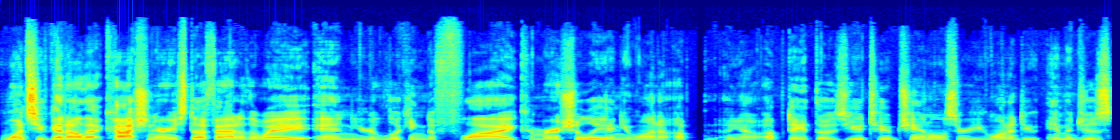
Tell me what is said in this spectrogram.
once you've got all that cautionary stuff out of the way and you're looking to fly commercially and you want to up you know update those YouTube channels or you want to do images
